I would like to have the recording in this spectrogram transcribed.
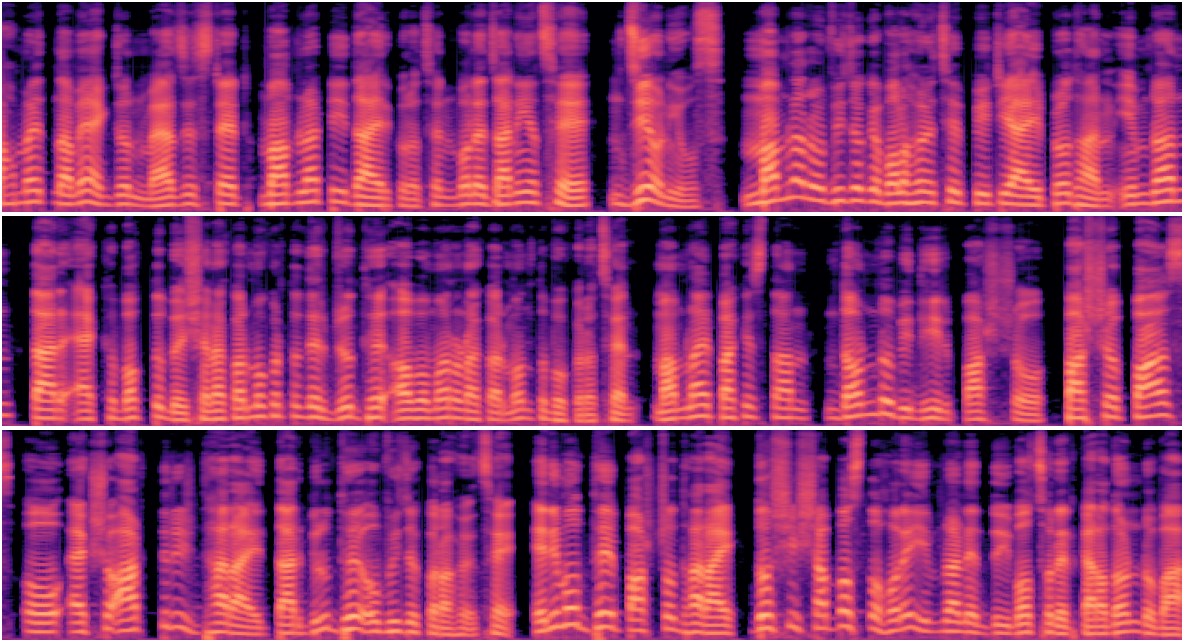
আহমেদ নামে একজন ম্যাজিস্ট্রেট মামলাটি দায়ের করেছেন বলে জানিয়েছে জিও নিউজ। মামলার অভিযোগে বলা হয়েছে, পিটিআই প্রধান ইমরান তার এক বক্তব্যে সেনা কর্মকর্তাদের বিরুদ্ধে অবমাননাকর মন্তব্য করেছেন। মামলায় পাকিস্তান দণ্ডবিধির পাঁচশো পাঁচশো পাঁচ ও একশো আটত্রিশ ধারায় তার বিরুদ্ধে অভিযোগ করা হয়েছে। এরই মধ্যে পাঁচশো ধারায় দোষী সাব্যস্ত হলে ইমরানের দুই বছরের কারাদণ্ড বা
